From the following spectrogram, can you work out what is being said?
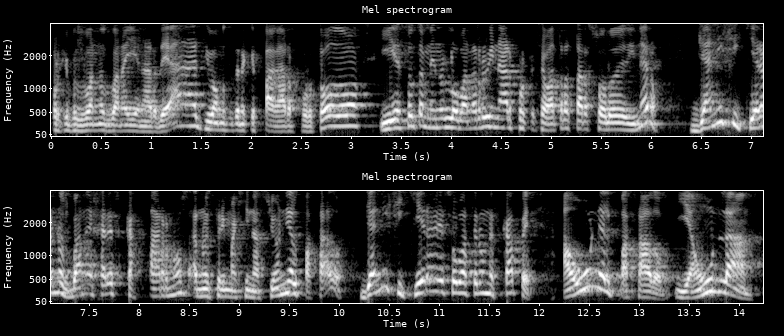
porque pues nos van a llenar de ads y vamos a tener que pagar por todo. Y esto también nos lo van a arruinar porque se va a tratar solo de dinero. Ya ni siquiera nos van a dejar escaparnos a nuestra imaginación y al pasado. Ya ni siquiera eso va a ser un escape. Aún el pasado y aún la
